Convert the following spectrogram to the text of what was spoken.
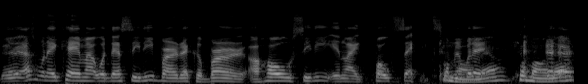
That's when they came out with that CD burner that could burn a whole CD in like four seconds. Come Remember on that? now. Come on now.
